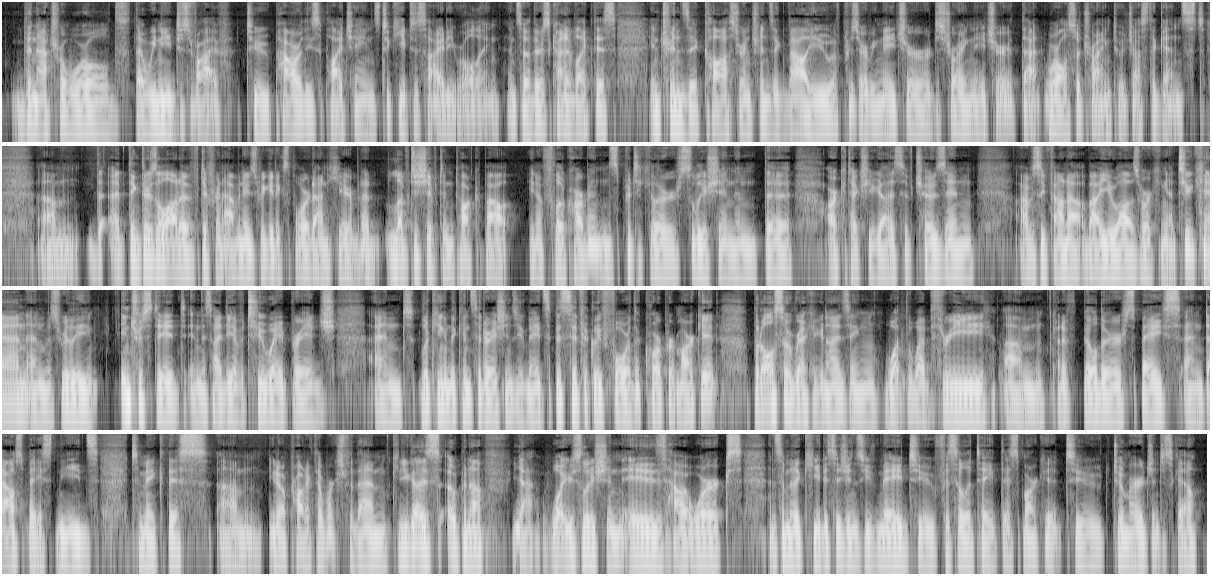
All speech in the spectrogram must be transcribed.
the natural world that we need to survive to power these supply chains to keep society rolling. And so there's kind of like this intrinsic cost or intrinsic value of preserving nature or destroying nature that we're also trying to adjust against. Um, th- I think there's a lot of different avenues we could explore down here, but I'd love to shift and talk about you know Flowcarbon's particular solution and the architecture you guys have chosen I obviously found out about you while i was working at toucan and was really interested in this idea of a two-way bridge and looking at the considerations you've made specifically for the corporate market but also recognizing what the web3 um, kind of builder space and dao space needs to make this um, you know a product that works for them can you guys open up yeah what your solution is how it works and some of the key decisions you've made to facilitate this market to to emerge and to scale?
